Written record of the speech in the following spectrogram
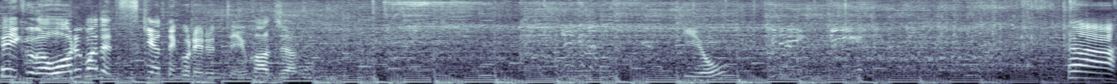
フェイクが終わるまで付き合ってくれるっていう感じだね。いいよ。ああ。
